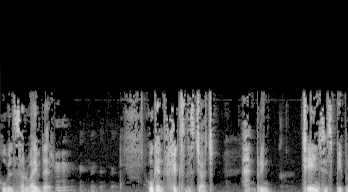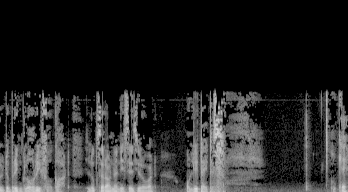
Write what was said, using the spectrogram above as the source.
who will survive there. who can fix this church and bring, change his people to bring glory for God. He looks around and he says, you know what? Only Titus. Okay?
